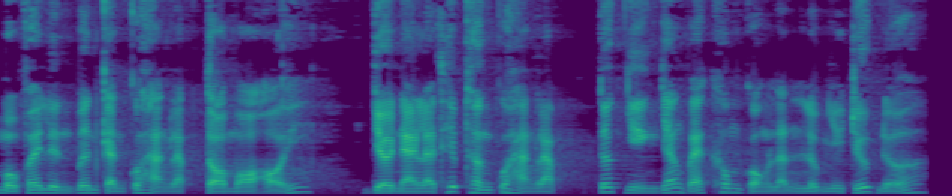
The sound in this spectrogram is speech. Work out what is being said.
Một phái linh bên cạnh của Hàng Lập tò mò hỏi. Giờ nàng là thiếp thân của Hàng Lập, tất nhiên dáng vẻ không còn lạnh lùng như trước nữa,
